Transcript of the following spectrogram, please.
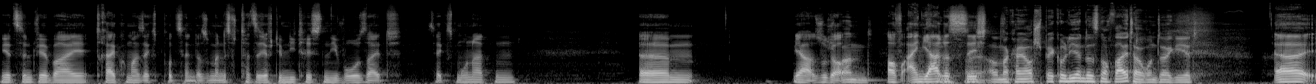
Jetzt sind wir bei 3,6% Also man ist tatsächlich auf dem niedrigsten Niveau seit sechs Monaten. Ähm, ja, sogar Spannend. auf ein Jahressicht. Aber man kann ja auch spekulieren, dass es noch weiter runtergeht. Äh,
